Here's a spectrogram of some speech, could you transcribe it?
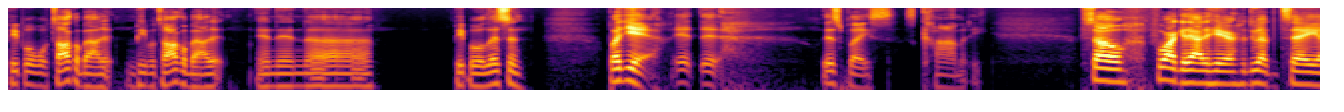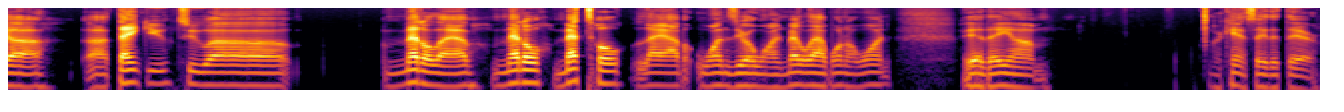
people will talk about it and people talk about it and then uh, people will listen. But yeah, it, it this place is comedy. So before I get out of here, I do have to say uh, uh, thank you to uh, Metal Lab, Metal Metal Lab 101, Metal Lab 101. Yeah, they um I can't say that they're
